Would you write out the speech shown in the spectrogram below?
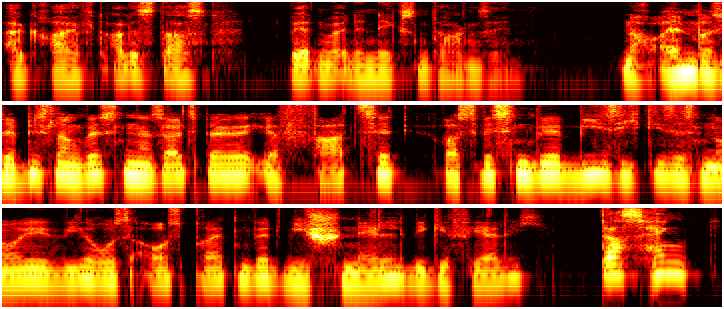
ergreift. Alles das werden wir in den nächsten Tagen sehen. Nach allem, was wir bislang wissen, Herr Salzberger, Ihr Fazit, was wissen wir, wie sich dieses neue Virus ausbreiten wird, wie schnell, wie gefährlich? Das hängt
